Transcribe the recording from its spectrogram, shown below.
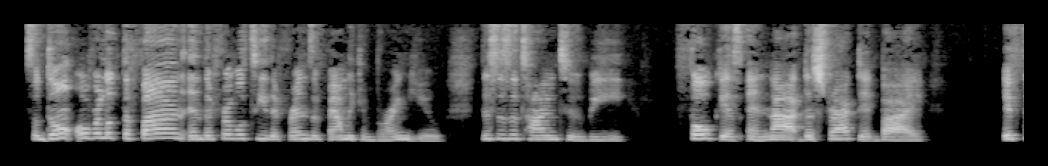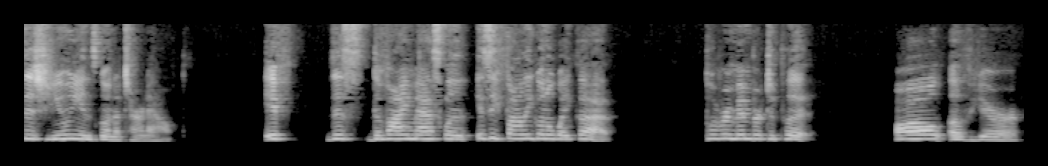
So don't overlook the fun and the frivolity that friends and family can bring you. This is a time to be focused and not distracted by if this union's going to turn out. If this divine masculine, is he finally going to wake up? But remember to put all of your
